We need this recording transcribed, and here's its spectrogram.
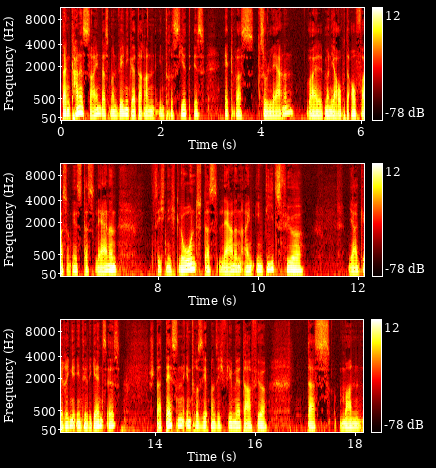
dann kann es sein, dass man weniger daran interessiert ist, etwas zu lernen, weil man ja auch der Auffassung ist, dass Lernen sich nicht lohnt, dass Lernen ein Indiz für ja geringe Intelligenz ist. Stattdessen interessiert man sich vielmehr dafür, dass man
